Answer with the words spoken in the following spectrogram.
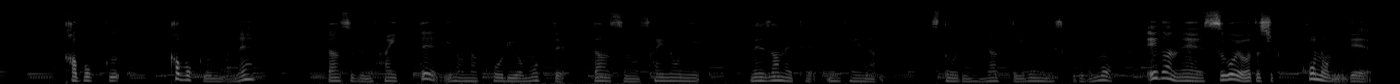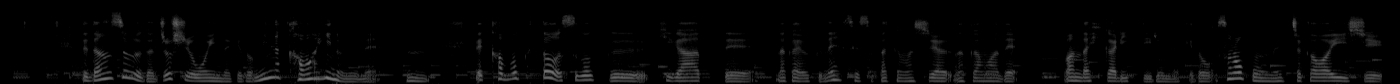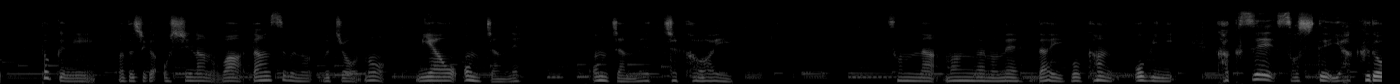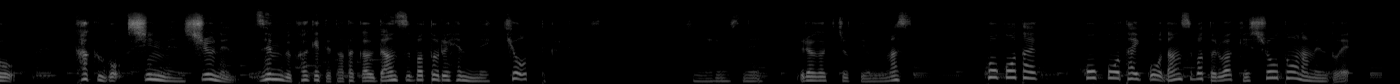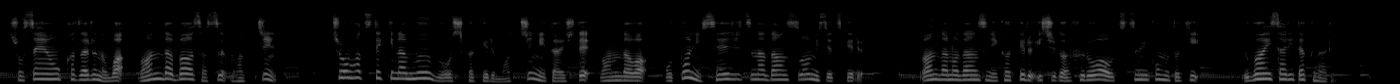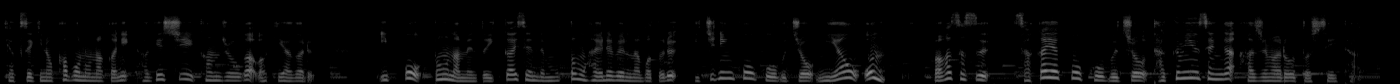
カボクカボくんがねダンス部に入っていろんな交流を持ってダンスの才能に目覚めてみたいなストーリーになっているんですけれども絵がねすごい私好みででダンス部が女子多いんだけどみんな可愛いのよね。うん。で花木とすごく気があって仲良くね切磋琢磨し合う仲間でワンダヒカリっているんだけどその子もめっちゃ可愛いし特に私が推しなのはダンス部の部長の宮尾おんちゃんね。おんちゃんめっちゃ可愛い。そんな漫画のね第5巻帯に覚醒そして躍動。覚悟信念執念全部かけて戦うダンスバトル編熱狂って書いてありますね。気になりますね。裏書きちょっと読みます。高校対高校対抗ダンスバトルは決勝トーナメントへ。初戦を飾るのはワンダ VS マッチン。挑発的なムーブを仕掛けるマッチンに対してワンダは音に誠実なダンスを見せつける。ワンダのダンスにかける意志がフロアを包み込むとき奪い去りたくなる。客席のカボの中に激しい感情が湧き上がる。一方トーナメント1回戦で最もハイレベルなバトル一輪高校部長宮尾オン VS 酒屋高校部長匠優戦が始まろうとしていた。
